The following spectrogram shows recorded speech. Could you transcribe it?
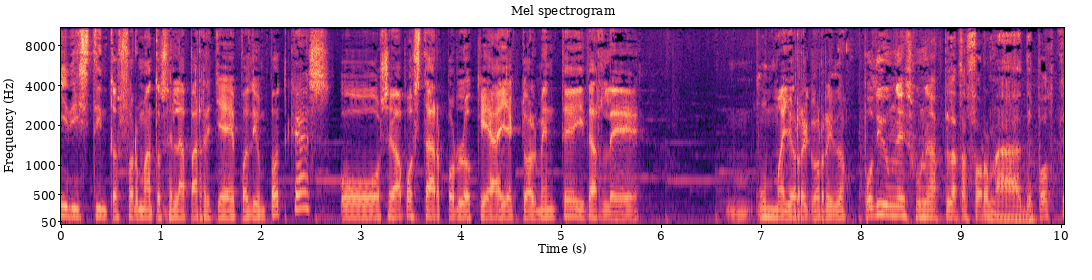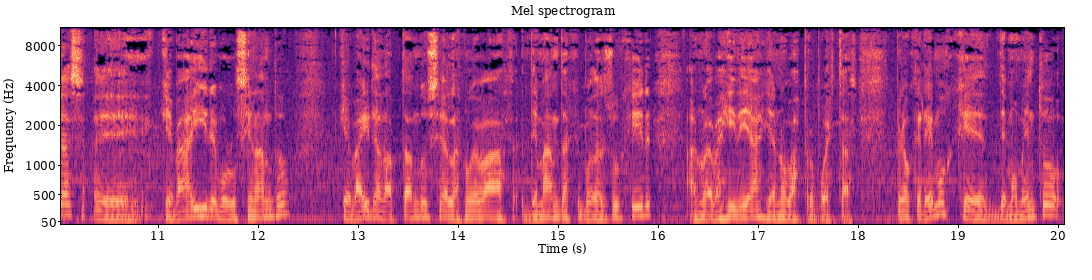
y distintos formatos en la parrilla de Podium Podcast? ¿O se va a apostar por lo que hay actualmente y darle un mayor recorrido? Podium es una plataforma de podcast eh, que va a ir evolucionando que va a ir adaptándose a las nuevas demandas que puedan surgir, a nuevas ideas y a nuevas propuestas. Pero creemos que de momento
